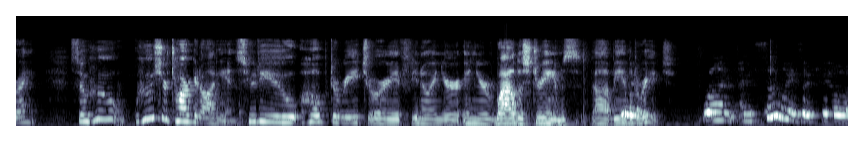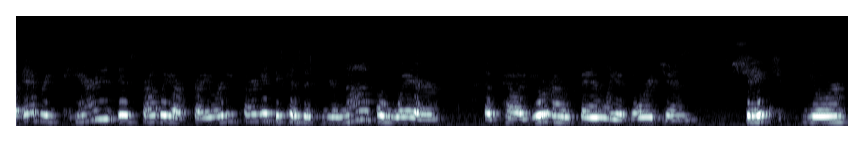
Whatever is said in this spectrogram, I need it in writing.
Right. So who who's your target audience? Who do you hope to reach, or if you know in your in your wildest dreams, uh, be able to reach? Well, in, in some ways, I feel every parent is probably our priority target because if you're not aware of how your own family of origin shaped your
